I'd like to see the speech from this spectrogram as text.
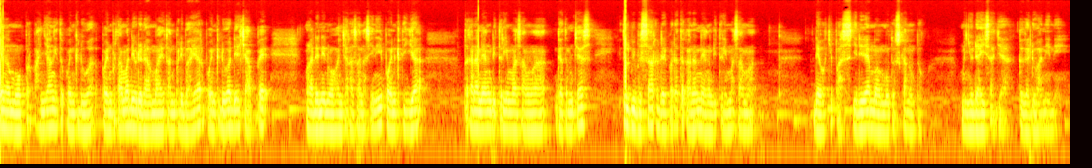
Dia nggak mau perpanjang itu poin kedua. Poin pertama dia udah damai tanpa dibayar. Poin kedua dia capek ngeladenin wawancara sana sini poin ketiga tekanan yang diterima sama Gotham Chess itu lebih besar daripada tekanan yang diterima sama Dewa Kipas. Jadi dia memutuskan untuk menyudahi saja kegaduhan ini.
